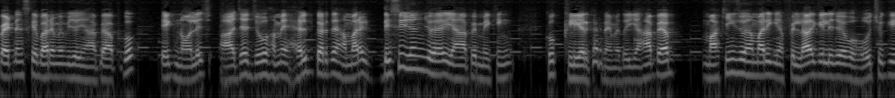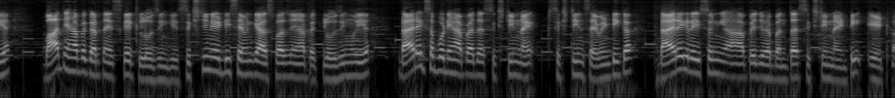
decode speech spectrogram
पैटर्न्स के बारे में भी जो यहाँ पे आपको एक नॉलेज आ जाए, जो हमें हेल्प करते हैं हमारे डिसीज़न जो है यहाँ पे मेकिंग को क्लियर करने में। तो यहाँ पे अब मार्किंग जो है हमारी फ़िलहाल के लिए जो है वो हो चुकी है। बात यहाँ पे करते हैं इसके क्लोजिंग की। 1687 के आसपास जो यहाँ पे क्लोजिंग हुई है। डायरेक्ट सपोर्ट यहाँ पे आता है सिक्सटीन सेवेंटी का। डायरेक्ट रेजिस्टेंस यहाँ पे जो है बनता है सिक्सटीन नाइनटी एट का।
